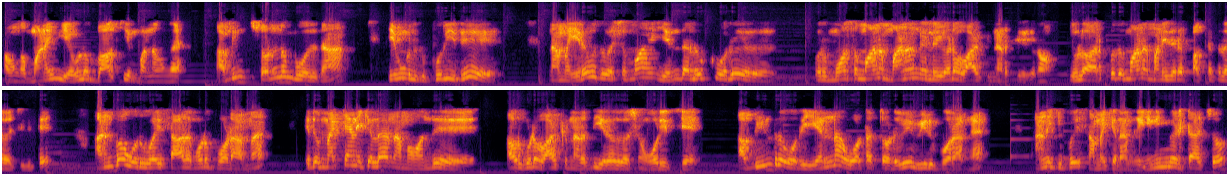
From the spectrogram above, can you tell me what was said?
அவங்க மனைவி எவ்வளவு பாக்கியம் பண்ணவங்க அப்படின்னு சொன்னும் போதுதான் இவங்களுக்கு புரியுது. நம்ம இருபது வருஷமா எந்த அளவுக்கு ஒரு ஒரு மோசமான மனநிலையோட வாழ்க்கை நடத்திருக்கிறோம் இவ்வளவு அற்புதமான மனிதரை பக்கத்துல வச்சுக்கிட்டு அன்பா ஒரு வயசு சாதம் கூட போடாம ஏதோ மெக்கானிக்கலா நம்ம வந்து அவர் கூட வாழ்க்கை நடத்தி இருபது வருஷம் ஓடிடுச்சு அப்படின்ற ஒரு எண்ண ஓட்டத்தோடவே வீடு போறாங்க. அன்னைக்கு போய் சமைக்கிறாங்க. இனிமேட்டாச்சும்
